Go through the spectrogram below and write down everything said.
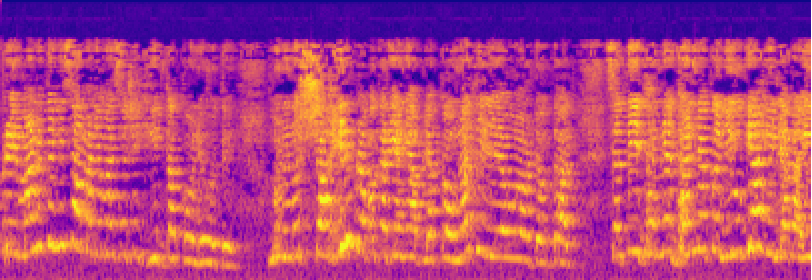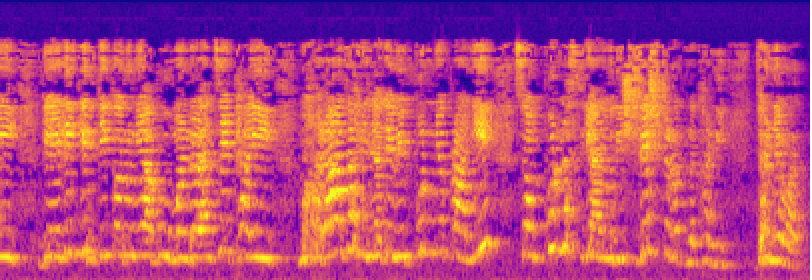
प्रेमाने त्यांनी सामान्य माणसाचे हित दाखवले होते. म्हणूनच शाहीर प्रभाकर यांनी आपल्या कवनात लिहिलेल्या आठवतात. सती धन्य धन्य कलियुगी अहिल्याबाई गेली कीर्ती करून या भूमंडळांचे ठाई. महाराज अहिल्यादेवी पुण्य प्राणी संपूर्ण स्त्रियांमध्ये श्रेष्ठ रत्नखानी. धन्यवाद.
